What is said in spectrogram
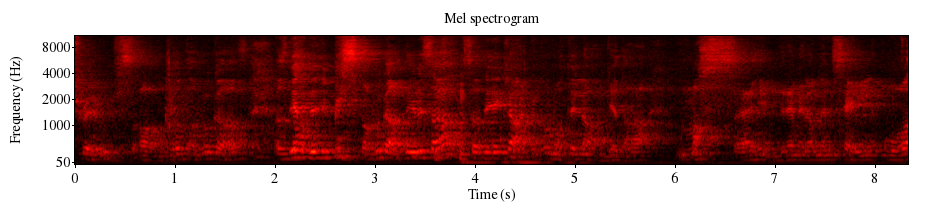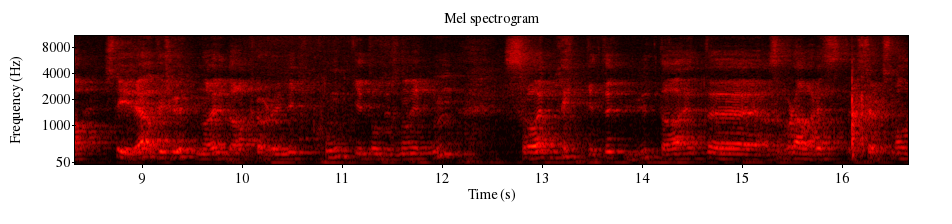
Trumps avgått advokat. Altså De hadde de beste advokatene i USA, så de klarte på en måte å lage da masse hindre mellom dem selv og styret. Og til slutt, når da Pearl gikk konk i 2019, så lekket det ut da et uh, altså For da var det et søksmål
